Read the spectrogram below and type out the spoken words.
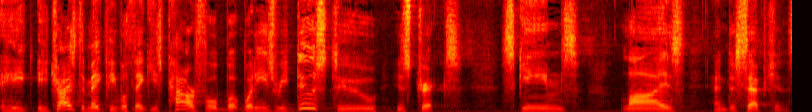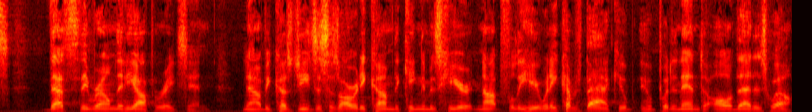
he, he tries to make people think he's powerful, but what he's reduced to is tricks, schemes, lies, and deceptions. That's the realm that he operates in. Now, because Jesus has already come, the kingdom is here, not fully here. When he comes back, he'll, he'll put an end to all of that as well.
